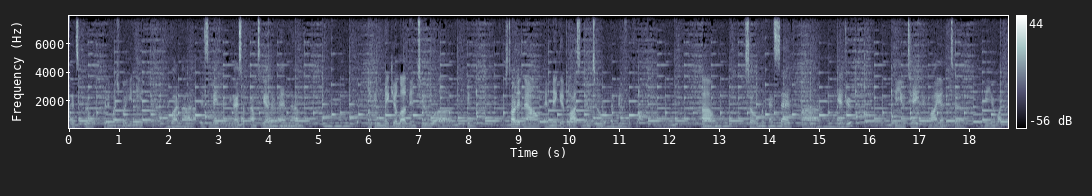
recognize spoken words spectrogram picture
it's pretty much what you need. But uh, it's amazing that you guys have come together and um, you can make your love into, uh, you can start it now and make it blossom into a beautiful flower. Um, so with that said, uh, Andrew, do you take Maya to be your wife?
